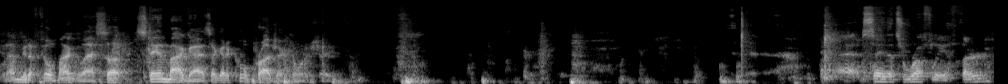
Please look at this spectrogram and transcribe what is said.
And I'm going to fill my glass up. Stand by, guys. I got a cool project I want to show you. I'd say that's roughly a third.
